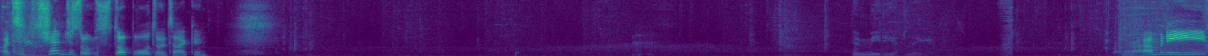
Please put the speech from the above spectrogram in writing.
Why did Shen just sort of stop auto-attacking? Immediately. Alright, How many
